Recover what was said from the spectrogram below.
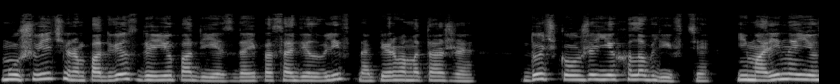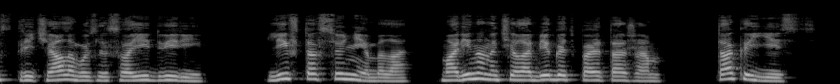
муж вечером подвез до ее подъезда и посадил в лифт на первом этаже. Дочка уже ехала в лифте, и Марина ее встречала возле своей двери. Лифта все не было. Марина начала бегать по этажам. Так и есть.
